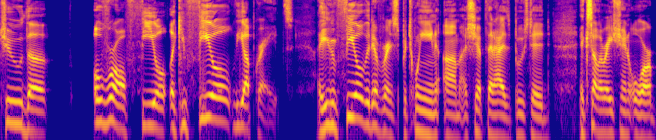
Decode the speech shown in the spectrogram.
to the overall feel like you feel the upgrades. Like you can feel the difference between um, a ship that has boosted acceleration or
